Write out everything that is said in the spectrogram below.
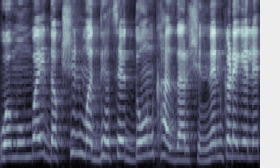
व मुंबई दक्षिण मध्यचे दोन खासदार शिंदेकडे गेलेत.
